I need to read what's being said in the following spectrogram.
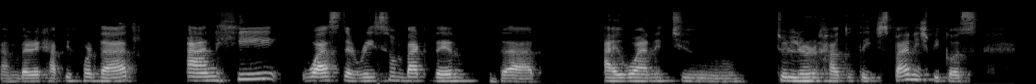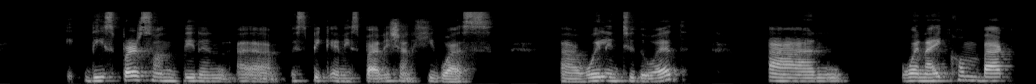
I'm very happy for that. And he was the reason back then that I wanted to to learn how to teach Spanish because this person didn't uh, speak any Spanish and he was uh, willing to do it. And when I come back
